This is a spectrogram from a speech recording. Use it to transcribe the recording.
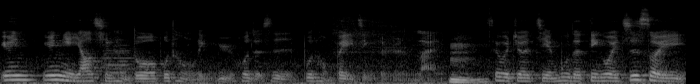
因为因为你也邀请很多不同领域或者是不同背景的人来，嗯，所以我觉得节目的定位之所以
